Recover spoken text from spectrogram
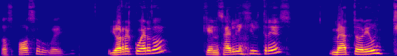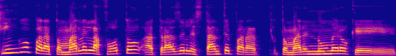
los puzzles, güey. Yo recuerdo que en Silent Hill 3 me atoré un chingo para tomarle la foto atrás del estante para tomar el número que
